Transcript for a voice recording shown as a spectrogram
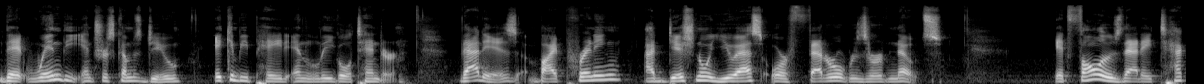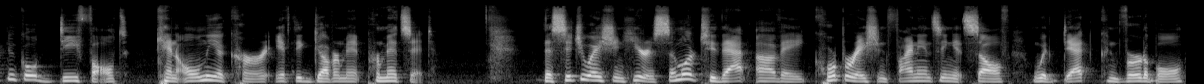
that when the interest comes due, it can be paid in legal tender. That is, by printing additional US or Federal Reserve notes. It follows that a technical default can only occur if the government permits it. The situation here is similar to that of a corporation financing itself with debt convertible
